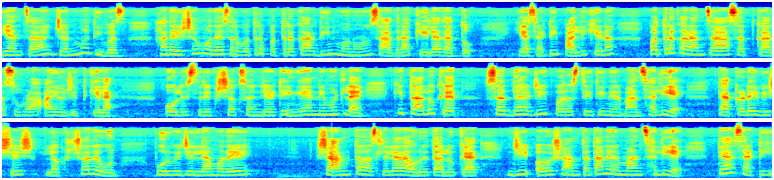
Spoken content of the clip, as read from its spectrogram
यांचा जन्मदिवस हा देशामध्ये सर्वत्र पत्रकार दिन म्हणून साजरा केला जातो. यासाठी पालिकेनं पत्रकारांचा सत्कार सोहळा आयोजित केलाय. पोलीस निरीक्षक संजय ठेंगे यांनी म्हटलंय की तालुक्यात सध्या जी परिस्थिती निर्माण झाली आहे त्याकडे विशेष लक्ष देऊन पूर्वी जिल्ह्यामध्ये शांत असलेल्या राऊरी तालुक्यात जी अशांतता निर्माण झाली आहे त्यासाठी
